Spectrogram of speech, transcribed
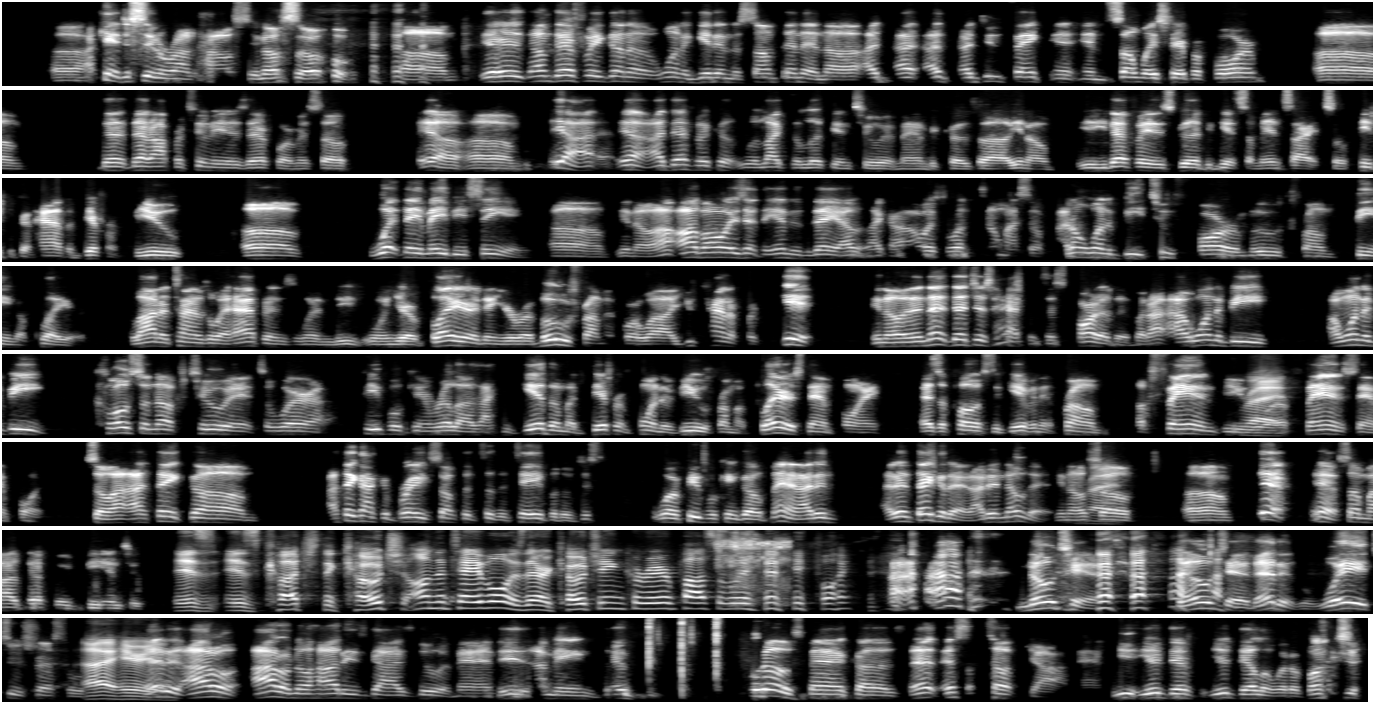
uh, I can't just sit around the house, you know. So um, yeah, I'm definitely gonna want to get into something, and uh, I, I I do think in, in some way, shape, or form um, that that opportunity is there for me. So yeah, um, yeah, yeah, I definitely would like to look into it, man, because uh, you know, you definitely it's good to get some insight so people can have a different view of what they may be seeing. Um, you know, I, have always, at the end of the day, I, like I always want to tell myself, I don't want to be too far removed from being a player. A lot of times, what happens when these, when you're a player, then you're removed from it for a while. You kind of forget, you know, and that, that just happens. It's part of it. But I, I want to be, I want to be close enough to it to where people can realize I can give them a different point of view from a player standpoint, as opposed to giving it from a fan view right. or a fan standpoint. So I think um, I think I could bring something to the table to just where people can go, man, I didn't I didn't think of that. I didn't know that. You know, right. so um, yeah, yeah, something I'd definitely be into. Is is Cutch the coach on the table? Is there a coaching career possibly at any point? no chance. No chance. That is way too stressful. I hear you. Is, I don't I don't know how these guys do it, man. These, I mean, kudos, man, because that, that's a tough job you, are diff- you're dealing with a bunch of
